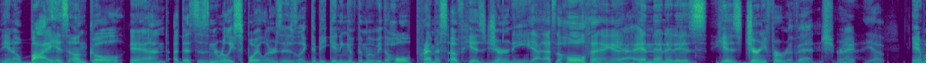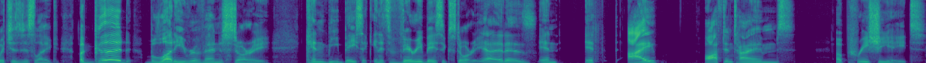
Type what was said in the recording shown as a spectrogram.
you know, by his uncle. And uh, this isn't really spoilers. It is like the beginning of the movie, the whole premise of his journey. Yeah, that's the whole thing. Yeah. yeah, and then it is his journey for revenge, right? Yep. and which is just like a good bloody revenge story can be basic, and it's very basic story. Yeah, it is. and if I oftentimes appreciate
